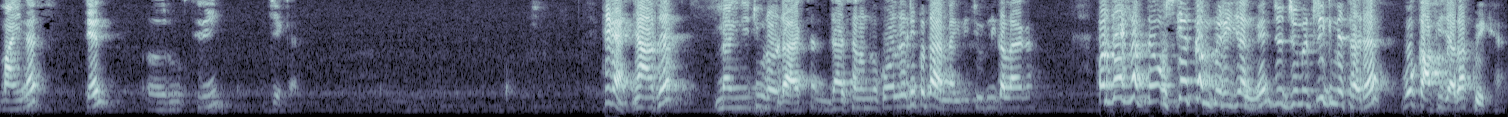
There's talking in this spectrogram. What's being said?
minus ten root three j cap ठीक है, यहाँ से मैग्नीट्यूड और डायरेक्शन डायरेक्शन हम लोग को ऑलरेडी पता है मैग्नीट्यूड निकल आएगा। पर देख सकते हो, उसके कंपैरिजन में जो ज्योमेट्रिक मेथड है, वो काफ़ी ज़्यादा क्विक है।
